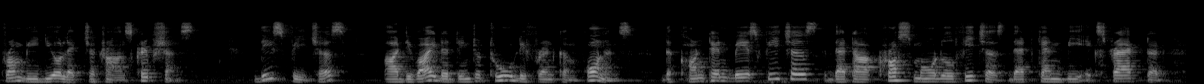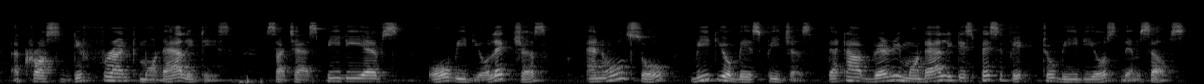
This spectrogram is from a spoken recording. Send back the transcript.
from video lecture transcriptions. These features are divided into two different components. The content-based features that are cross-modal features that can be extracted across different modalities such as PDFs or video lectures and also video-based features that are very modality specific to videos themselves.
